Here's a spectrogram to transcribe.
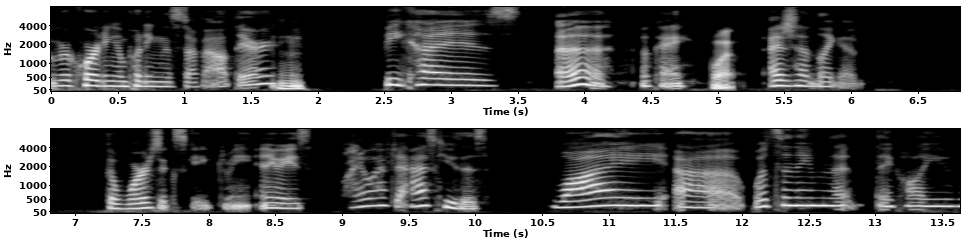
recording and putting this stuff out there Mhm. because uh okay. What? I just had like a the words escaped me. Anyways, why do I have to ask you this? Why uh what's the name that they call you?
